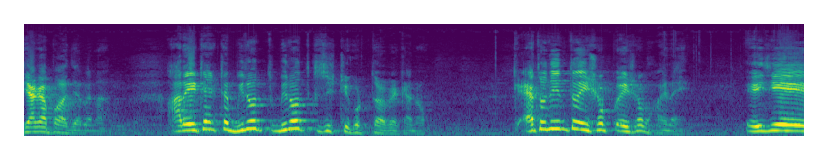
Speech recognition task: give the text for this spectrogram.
জায়গা পাওয়া যাবে না। আর এটা একটা বিরোধ বিরোধ সৃষ্টি করতে হবে কেন? এতদিন তো এইসব এইসব হয় নাই। এই যে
